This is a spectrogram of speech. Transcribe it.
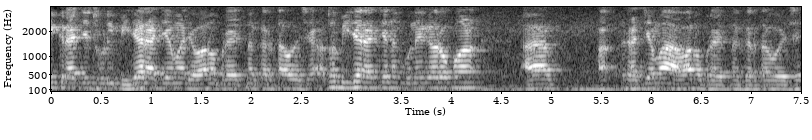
એક રાજ્ય છોડી બીજા રાજ્યમાં જવાનો પ્રયત્ન કરતા હોય છે, અથવા બીજા રાજ્યના ગુનેગારો પણ આ રાજ્યમાં આવવાનો પ્રયત્ન કરતા હોય છે.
